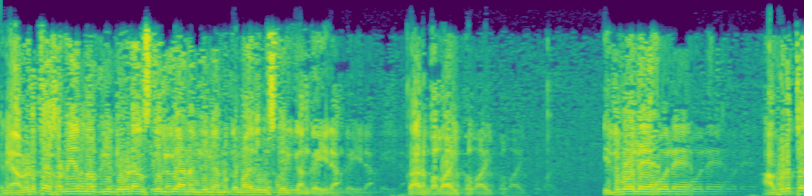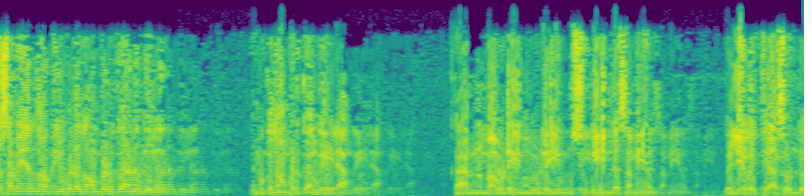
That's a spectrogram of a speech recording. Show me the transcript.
ഇനി അവിടുത്തെ സമയം നോക്കിയിട്ട് ഇവിടെ നിസ്കരിക്കുകയാണെങ്കിൽ നമുക്ക് മകരി നിസ്കരിക്കാൻ കഴിയില്ല. കാരണം കൊള്ളായിപ്പോ. ഇതുപോലെ അവിടുത്തെ സമയം നോക്കി ഇവിടെ നോമ്പെടുക്കുകയാണെങ്കിൽ നമുക്ക് നോമ്പെടുക്കാൻ കഴിയില്ല. കാരണം അവിടെയും ഇവിടെയും സുബിഹിന്റെ സമയം വലിയ വ്യത്യാസമുണ്ട്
